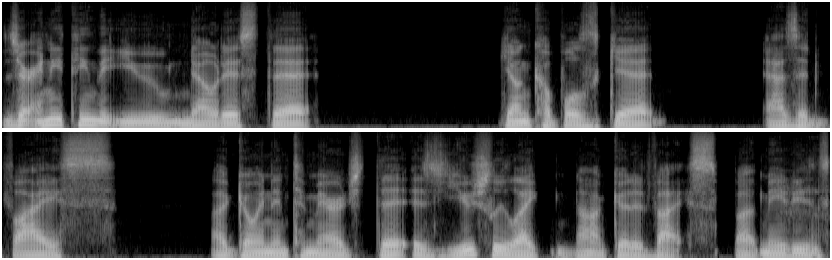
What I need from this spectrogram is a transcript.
Is there anything that you notice that young couples get as advice uh, going into marriage that is usually like not good advice, but maybe it's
